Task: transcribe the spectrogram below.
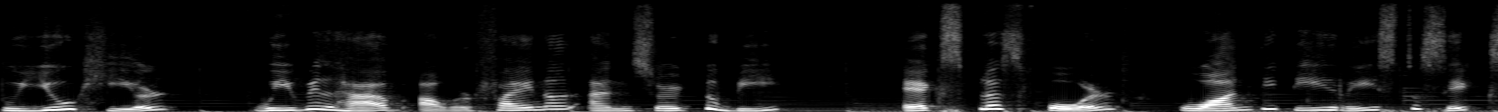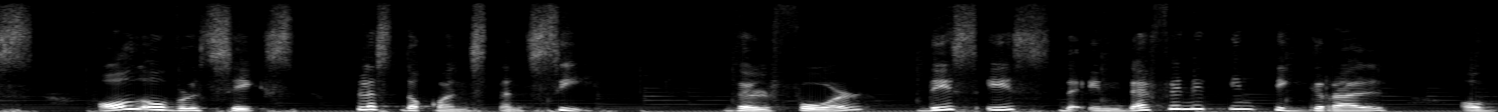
to u here, we will have our final answer to be x plus 4 quantity raised to 6 all over 6 plus the constant c. Therefore, this is the indefinite integral of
